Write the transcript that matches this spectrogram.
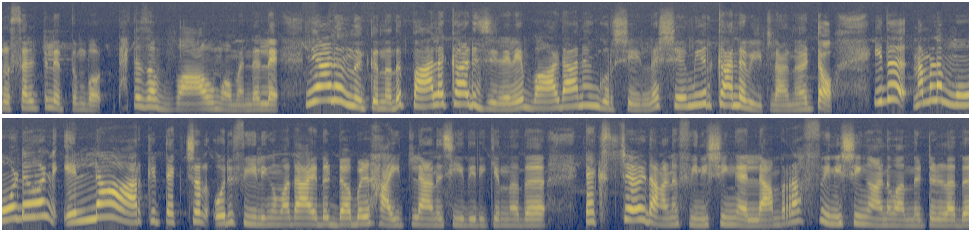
റിസൾട്ടിൽ എത്തുമ്പോൾ that is a wow moment അല്ലേ? ഞാൻ നിൽക്കുന്നത് പാലക്കാട് ജില്ലയിലെ വാടാനം വാടാനംകുറിശ്ശിയിലെ ഷമീർ ഖാന്റെ വീട്ടിലാണ് കേട്ടോ. ഇത് നമ്മളെ മോഡേൺ എല്ലാ ആർക്കിടെക്ചർ ഒരു ഫീലിങ്ങും അതായത് ഡബിൾ ഹൈറ്റിലാണ് ചെയ്തിരിക്കുന്നത്. ടെക്സ്ചേർഡ് ആണ് ഫിനിഷിംഗ് എല്ലാം റഫ് ഫിനിഷിംഗ് ആണ് വന്നിട്ടുള്ളത്.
